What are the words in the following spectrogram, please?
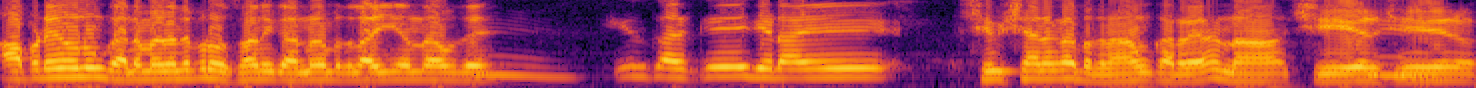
ਆਪਣੇ ਉਹਨੂੰ ਗਨਮੈਨਾਂ ਤੇ ਭਰੋਸਾ ਨਹੀਂ ਕਰਨਾ ਬਦਲਾਈ ਜਾਂਦਾ ਉਹਦੇ। ਇਸ ਕਰਕੇ ਜਿਹੜਾ ਇਹ ਸ਼ਿਵ ਸੈਨਾ ਬਦਨਾਮ ਕਰ ਰਿਹਾ ਨਾ ਸ਼ੇਰ ਸ਼ੇਰ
